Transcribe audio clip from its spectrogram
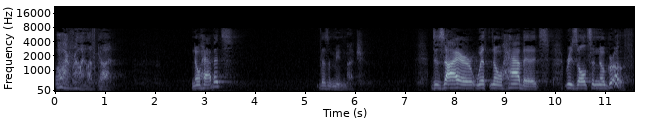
Oh, I really love God. No habits? Doesn't mean much. Desire with no habits results in no growth.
